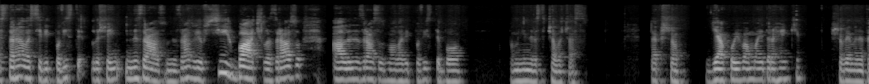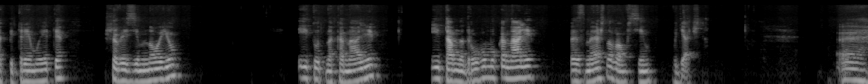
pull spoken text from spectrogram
старалася відповісти лише не зразу, не зразу. Я всіх бачила зразу, але не зразу змогла відповісти, бо, бо мені не вистачало часу. Так що дякую вам, мої дорогенькі, що ви мене так підтримуєте, що ви зі мною. І тут на каналі, і там на другому каналі. Безмежно вам всім вдячна. Е,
